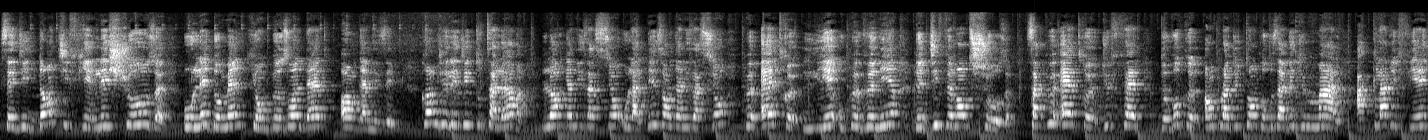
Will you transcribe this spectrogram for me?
c'est d'identifier les choses ou les domaines qui ont besoin d'être organisés. Comme je l'ai dit tout à l'heure, l'organisation ou la désorganisation peut être liée ou peut venir de différentes choses. Ça peut être du fait de votre emploi du temps que vous avez du mal à clarifier,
